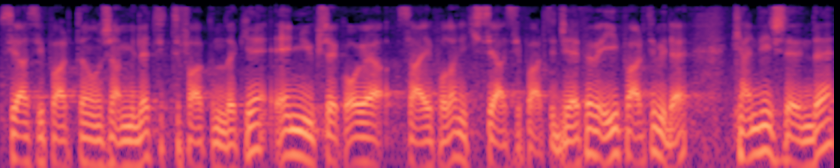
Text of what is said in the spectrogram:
siyasi partiden oluşan Millet İttifakı'ndaki en yüksek oya sahip olan iki siyasi parti CHP ve İyi Parti bile kendi içlerinde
